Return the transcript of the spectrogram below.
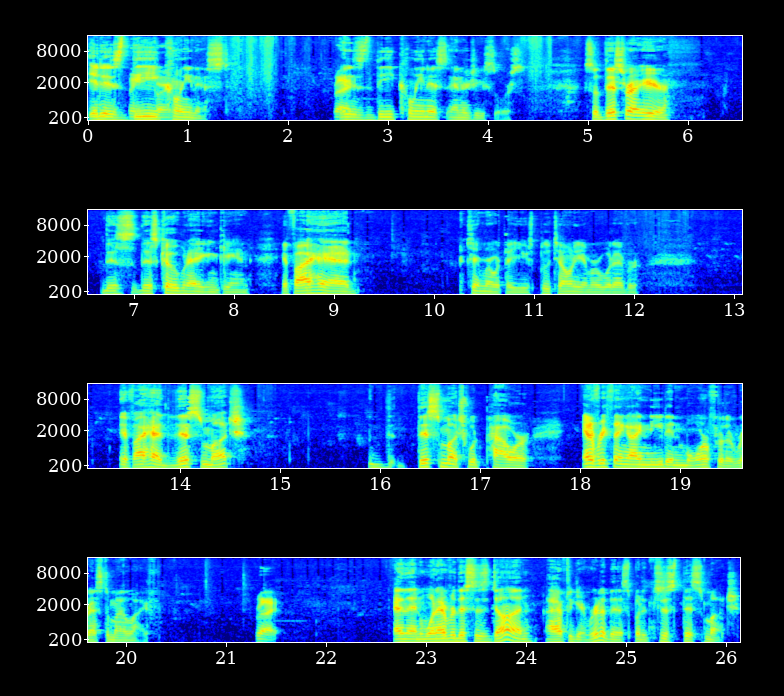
It is Clean the cleanest. Right. It is the cleanest energy source. So this right here, this this Copenhagen can, if I had, I can't remember what they use, plutonium or whatever. If I had this much, th- this much would power everything I need and more for the rest of my life. Right. And then whenever this is done, I have to get rid of this, but it's just this much.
